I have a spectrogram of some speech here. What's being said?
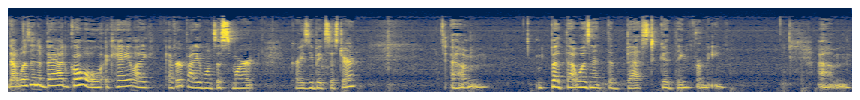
that wasn't a bad goal okay? Like everybody wants a smart crazy big sister. Um, but that wasn't the best good thing for me. Um,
